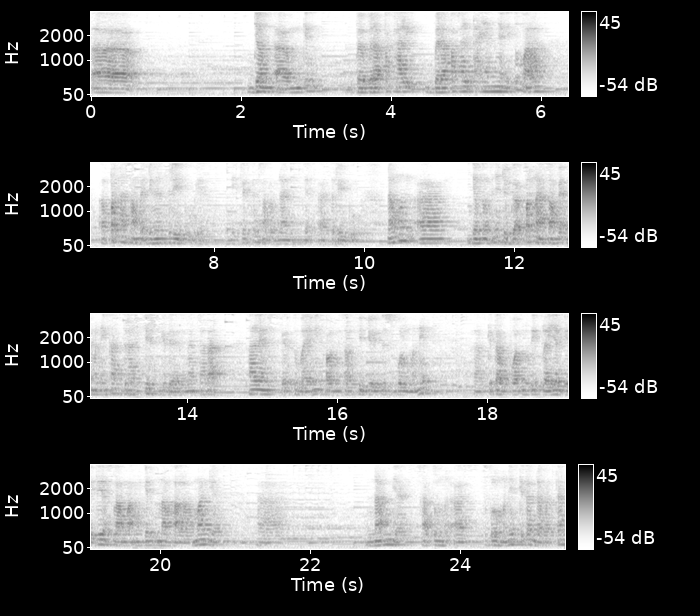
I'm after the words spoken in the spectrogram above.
uh, jam uh, mungkin beberapa kali beberapa kali tayangnya itu malah uh, pernah sampai dengan seribu ya. Diklik itu sampai dengan uh, seribu namun uh, jam tontonnya juga pernah sampai meningkat drastis gitu ya dengan cara hal yang seperti itu. Bayangin kalau misal video itu 10 menit uh, kita buat multiplayer gitu ya selama mungkin 6 halaman ya uh, 6 ya satu uh, 10 menit kita mendapatkan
